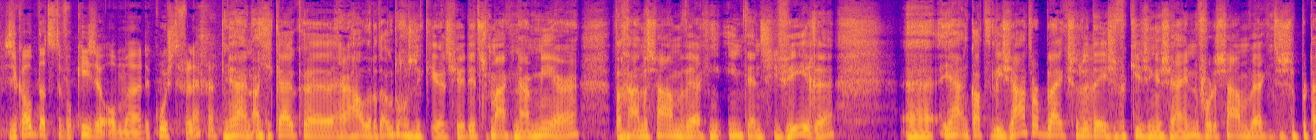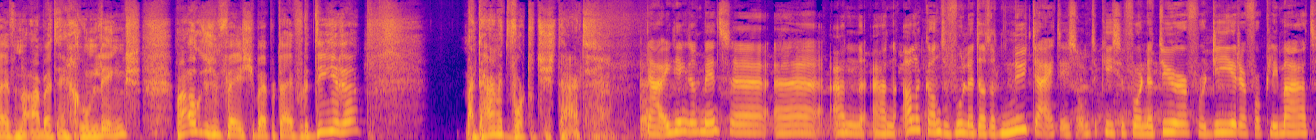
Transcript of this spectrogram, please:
Dus ik hoop dat ze ervoor kiezen om de koers te verleggen. Ja, en als je kijkt, herhaalde dat ook nog eens een keertje. Dit smaakt naar meer. We gaan de samenwerking intensiveren. Uh, ja, een katalysator blijkt zullen deze verkiezingen zijn voor de samenwerking tussen Partij van de Arbeid en GroenLinks. Maar ook dus een feestje bij Partij voor de Dieren. Maar daar met worteltjestaart. Nou, ik denk dat mensen uh, aan, aan alle kanten voelen dat het nu tijd is om te kiezen voor natuur, voor dieren, voor klimaat.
